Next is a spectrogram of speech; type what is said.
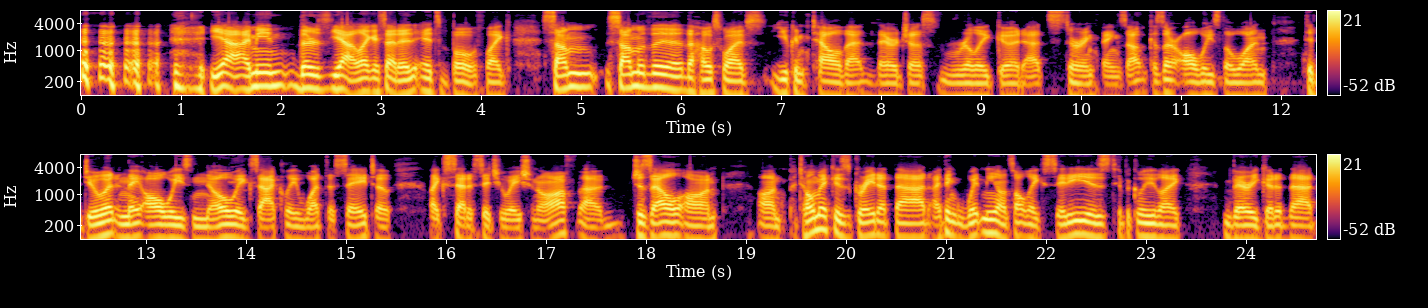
yeah i mean there's yeah like i said it, it's both like some some of the the housewives you can tell that they're just really good at stirring things up because they're always the one to do it and they always know exactly what to say to like set a situation off uh, gizelle on on potomac is great at that i think whitney on salt lake city is typically like very good at that.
